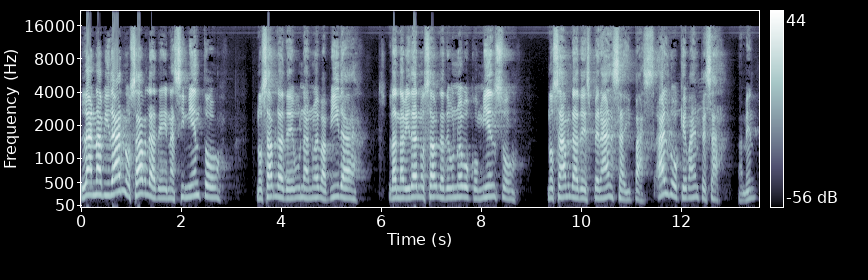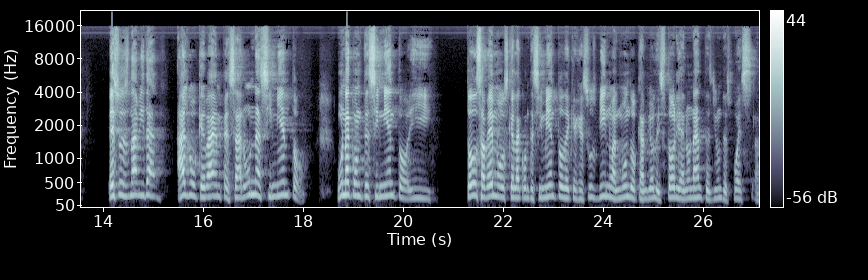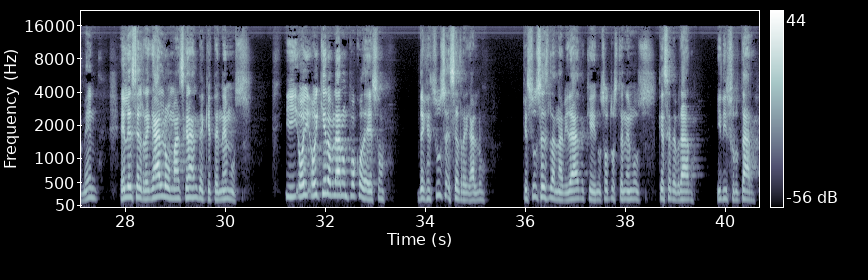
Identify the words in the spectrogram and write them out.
La Navidad nos habla de nacimiento, nos habla de una nueva vida. La Navidad nos habla de un nuevo comienzo, nos habla de esperanza y paz, algo que va a empezar. Amén. Eso es Navidad, algo que va a empezar, un nacimiento, un acontecimiento y todos sabemos que el acontecimiento de que Jesús vino al mundo cambió la historia en un antes y un después. Amén. Él es el regalo más grande que tenemos. Y hoy, hoy quiero hablar un poco de eso. De Jesús es el regalo. Jesús es la Navidad que nosotros tenemos que celebrar y disfrutar.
